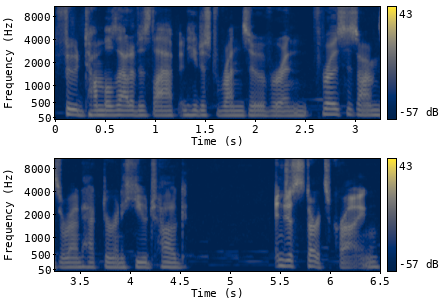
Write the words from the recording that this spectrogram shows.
food tumbles out of his lap, and he just runs over and throws his arms around Hector in a huge hug and just starts crying.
